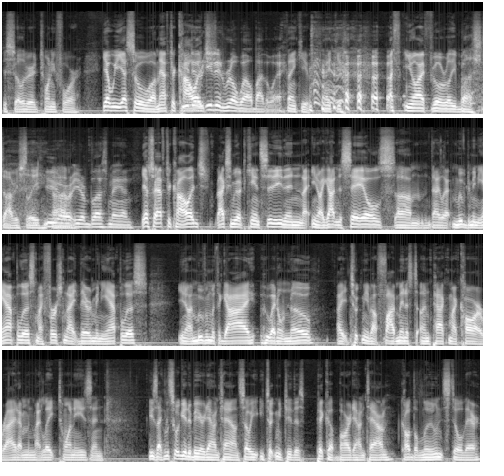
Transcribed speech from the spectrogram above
Just celebrated 24. Yeah, we yeah. So um, after You college, did, you did real well, by the way. Thank you, thank you. I, you know, I feel really blessed. Obviously, You're Um, you're a blessed man. Yeah, so after college, actually moved out to Kansas City. Then you know I got into sales. Um, I moved to Minneapolis. My first night there in Minneapolis, you know, I'm moving with a guy who I don't know. I, it took me about five minutes to unpack my car. Right, I'm in my late 20s, and he's like, "Let's go get a beer downtown." So he, he took me to this pickup bar downtown called the Loon. It's still there.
